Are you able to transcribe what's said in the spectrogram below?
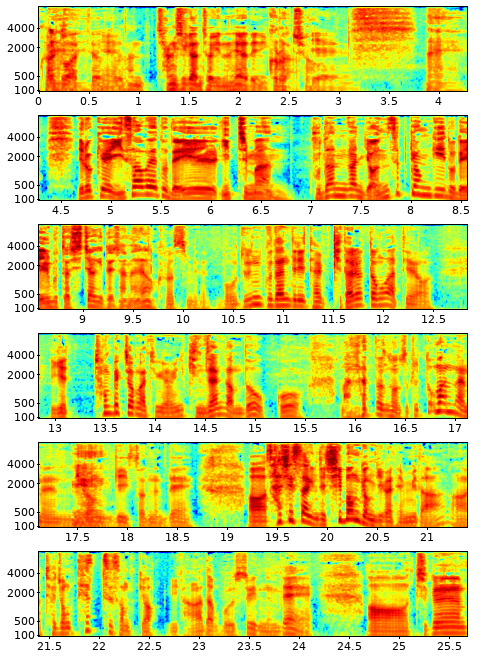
답답할 것 그렇죠. 같아요. 예. 또한 장시간 저희는 해야 되니까. 그렇죠. 예. 네. 이렇게 이사회도 내일 있지만 구단 간 연습 경기도 내일부터 시작이 되잖아요. 그렇습니다. 모든 구단들이 다 기다렸던 것 같아요. 이게 청백전 같은 경우에는 긴장감도 없고 만났던 선수를 또 만나는 예. 이런 게 있었는데 어, 사실상 이제 시범 경기가 됩니다. 어, 최종 테스트 성격이 강하다고 볼 수 있는데 어, 지금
